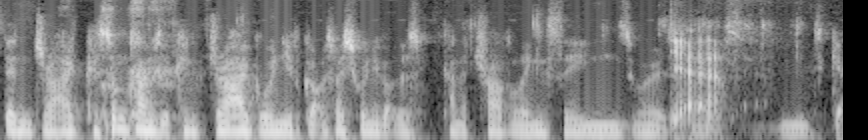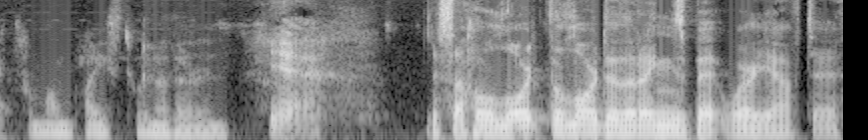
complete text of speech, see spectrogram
didn't drag because sometimes it can drag when you've got, especially when you've got those kind of traveling scenes where it's Yeah. like, you need to get from one place to another and yeah. It's a whole Lord, the Lord of the Rings bit where you have to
